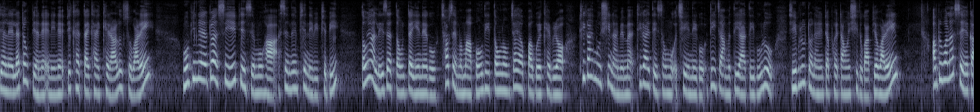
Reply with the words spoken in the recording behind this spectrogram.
ပြန်လည်လက်တုပ်ပြန်တဲ့အနေနဲ့ပစ်ခတ်တိုက်ခိုက်ခဲ့တာလို့ဆိုပါတယ်။မွန်ပြည်နယ်အတွက်စစ်ရေးပြင်ဆင်မှုဟာအဆင်သင့်ဖြစ်နေပြီဖြစ်ပြီး343တက်ရင်တွေကို60မမဘုံသီး3လုံးကြောက်ရောက်ပောက်ကွဲခဲ့ပြီးတော့ထိခိုက်မှုရှိနိုင်ပေမဲ့ထိခိုက်ဒေဆုံးမှုအခြေအနေကိုအတိအကျမသိရသေးဘူးလို့ရေးဘလူးတော်လိုင်းတပ်ဖွဲ့တာဝန်ရှိသူကပြောပါတယ်။ အော်တိုဘာလ10ရက်က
